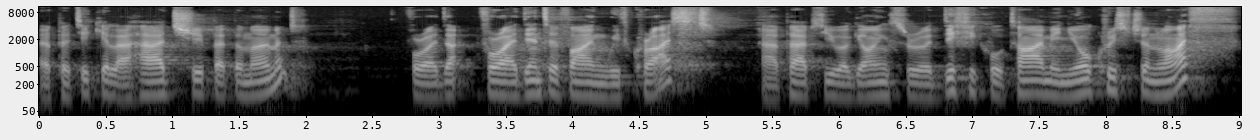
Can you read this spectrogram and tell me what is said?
a particular hardship at the moment for, for identifying with Christ uh, perhaps you are going through a difficult time in your Christian life.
